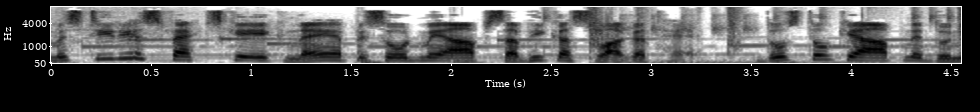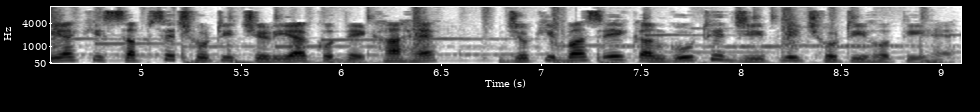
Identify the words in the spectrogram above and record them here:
मिस्टीरियस फैक्ट्स के एक नए एपिसोड में आप सभी का स्वागत है। दोस्तों, क्या आपने दुनिया की सबसे छोटी चिड़िया को देखा है, जो कि बस एक अंगूठे जितनी छोटी होती है,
